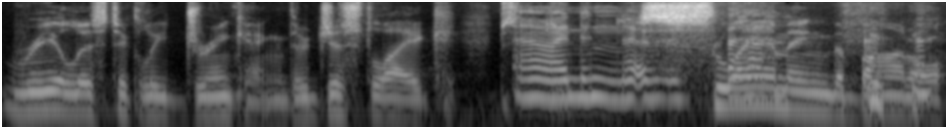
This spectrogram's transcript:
realistically drinking. They're just like Oh, I didn't notice slamming the bottle.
